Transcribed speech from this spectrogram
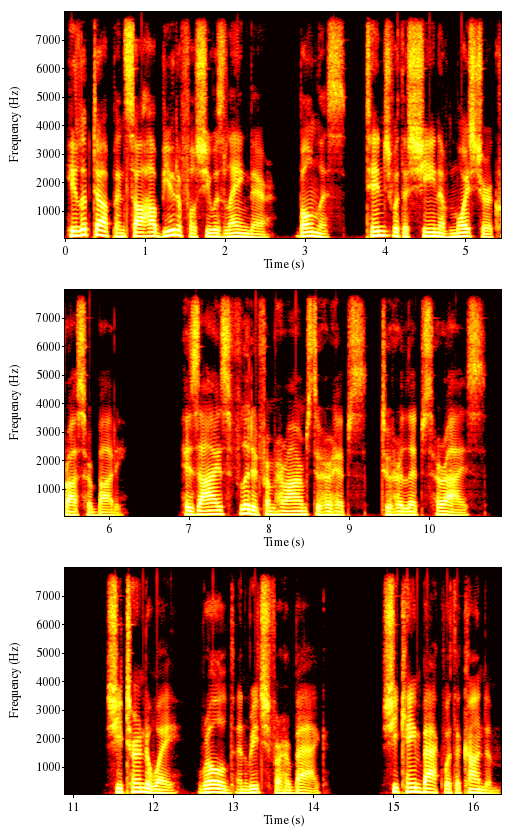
He looked up and saw how beautiful she was laying there, boneless, tinged with a sheen of moisture across her body. His eyes flitted from her arms to her hips, to her lips, her eyes. She turned away, rolled, and reached for her bag. She came back with a condom.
